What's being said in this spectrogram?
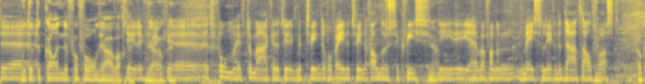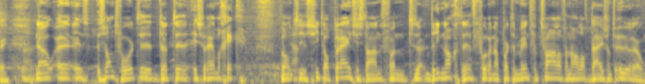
eh, Moet op de kalender voor volgend jaar wachten. Tuurlijk, ja, eh, het FOM heeft te maken natuurlijk met 20 of 21 andere circuits... Ja. Die, die, waarvan een, de meeste liggen de data al vast. Oké. Nou, eh, Zandvoort, dat is er helemaal gek. Want je ziet al prijzen staan van drie nachten... voor een appartement van 12.500 euro.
